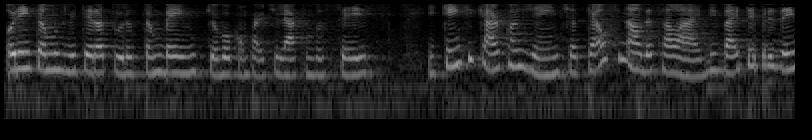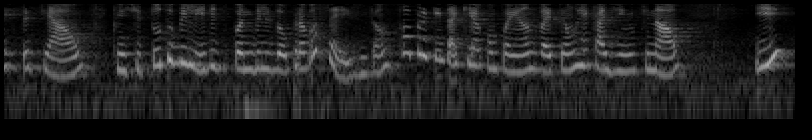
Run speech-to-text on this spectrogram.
Orientamos literaturas também, que eu vou compartilhar com vocês. E quem ficar com a gente até o final dessa live vai ter presente especial que o Instituto Believe disponibilizou para vocês. Então, só para quem está aqui acompanhando, vai ter um recadinho final e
